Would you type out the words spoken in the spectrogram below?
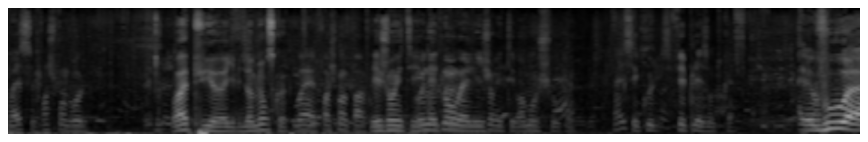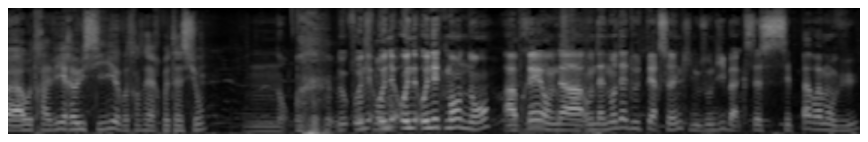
Ouais, c'est franchement drôle. Ouais, puis euh, il y avait de l'ambiance quoi. Ouais, franchement, pas. Les gens étaient. Honnêtement, cool, ouais, les gens étaient vraiment chauds quoi. Ouais, c'est cool, ça fait plaisir en tout cas. Euh, vous, euh, à votre avis, réussi votre interprétation? Non. Donc, Franchement, honn- non. honn- honnêtement, non. Après, on a, on a demandé à d'autres personnes qui nous ont dit bah, que ça s'est pas vraiment vu.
